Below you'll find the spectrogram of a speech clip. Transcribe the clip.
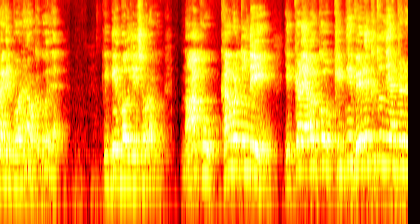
పగిలిపోవడని ఒక గొర్రె కిడ్నీలు బాగు చేసేవాడు ఒక నాకు కనబడుతుంది. ఇక్కడ ఎవరికో కిడ్నీ వేడెక్కుతుంది అంటాడు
